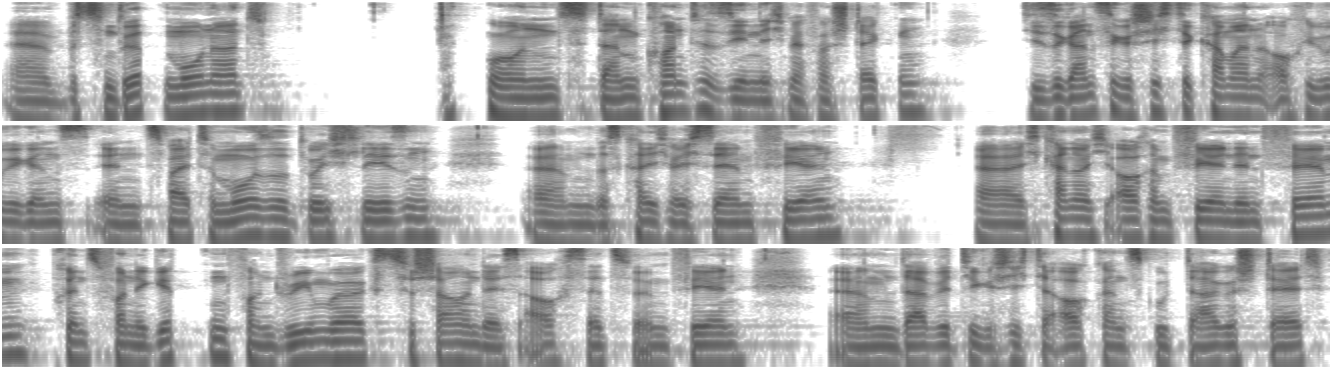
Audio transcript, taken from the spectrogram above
äh, bis zum dritten Monat. Und dann konnte sie ihn nicht mehr verstecken. Diese ganze Geschichte kann man auch übrigens in 2. Mose durchlesen. Ähm, das kann ich euch sehr empfehlen. Äh, ich kann euch auch empfehlen, den Film Prinz von Ägypten von DreamWorks zu schauen. Der ist auch sehr zu empfehlen. Ähm, da wird die Geschichte auch ganz gut dargestellt.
